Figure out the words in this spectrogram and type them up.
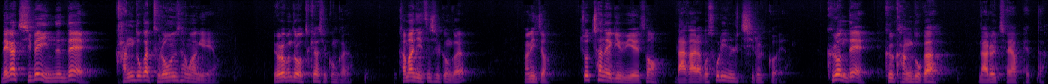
내가 집에 있는데 강도가 들어온 상황이에요. 여러분들 어떻게 하실 건가요? 가만히 있으실 건가요? 아니죠. 쫓아내기 위해서 나가라고 소리를 지를 거예요. 그런데 그 강도가 나를 제압했다.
